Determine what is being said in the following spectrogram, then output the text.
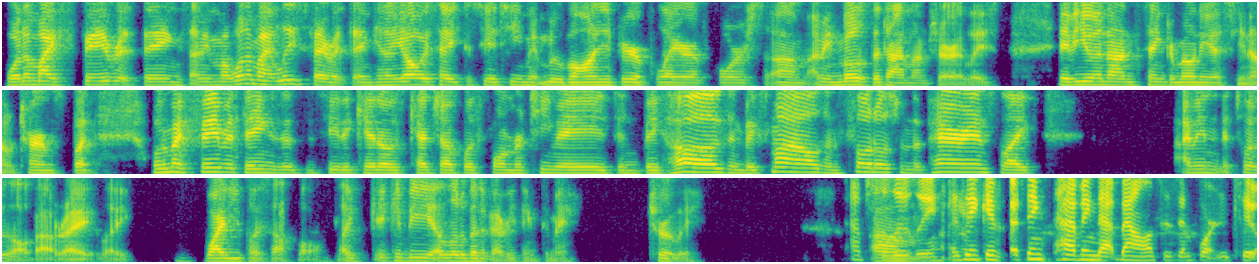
one of my favorite things, I mean, my, one of my least favorite things. You know, you always hate to see a teammate move on if you're a player, of course. Um, I mean, most of the time, I'm sure, at least, if you and on sanctimonious, you know, terms. But one of my favorite things is to see the kiddos catch up with former teammates and big hugs and big smiles and photos from the parents. Like, I mean, it's what it's all about, right? Like, why do you play softball? Like, it can be a little bit of everything to me truly. absolutely Um, i think if, i think having that balance is important too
